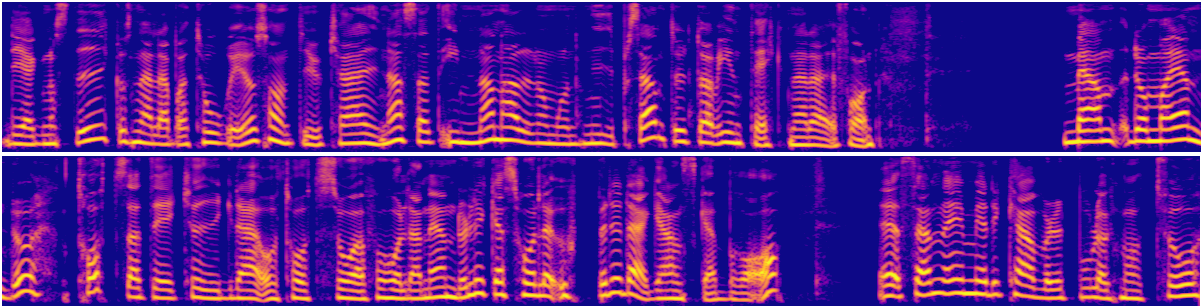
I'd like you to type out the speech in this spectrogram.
diagnostik och såna laboratorier och sånt i Ukraina. Så att innan hade de runt 9 procent av intäkterna därifrån. Men de har ändå, trots att det är krig där och trots svåra förhållanden, ändå lyckas hålla uppe det där ganska bra. Eh, sen är Medicover ett bolag som har två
